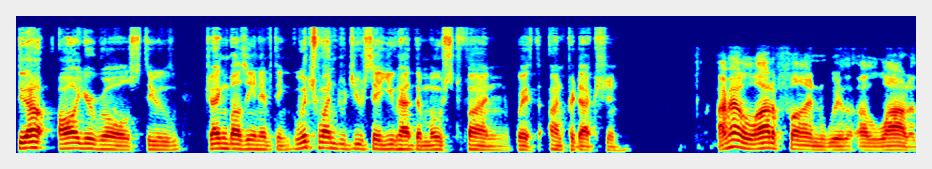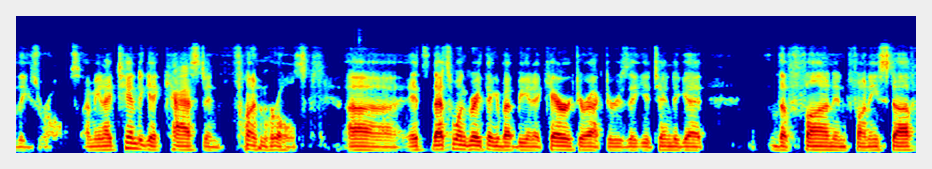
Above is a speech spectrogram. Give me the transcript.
throughout all your roles through Dragon Ball Z and everything, which one would you say you had the most fun with on production? I've had a lot of fun with a lot of these roles. I mean, I tend to get cast in fun roles. Uh, it's that's one great thing about being a character actor is that you tend to get the fun and funny stuff.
